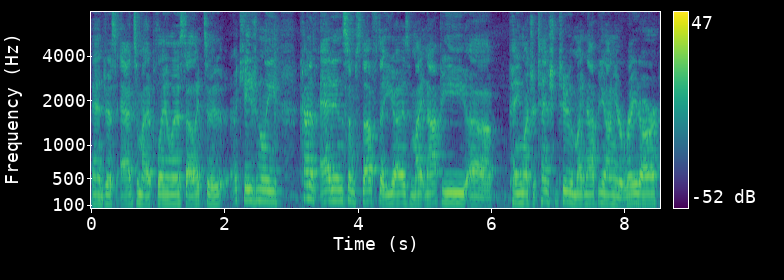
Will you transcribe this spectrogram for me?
and just add to my playlist. I like to occasionally kind of add in some stuff that you guys might not be uh, paying much attention to, might not be on your radar,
